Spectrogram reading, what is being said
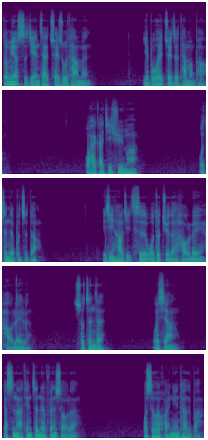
都没有时间再催促他们，也不会追着他们跑。我还该继续吗？我真的不知道。已经好几次，我都觉得好累，好累了。说真的，我想。要是哪天真的分手了，我是会怀念他的吧。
